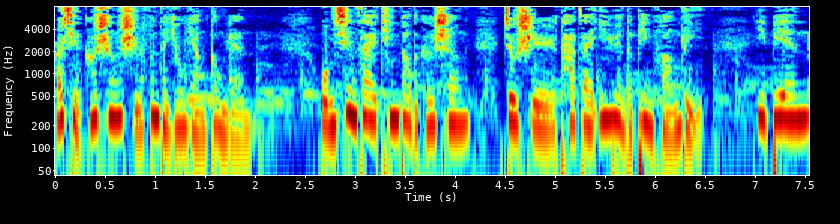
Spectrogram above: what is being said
而且歌声十分的悠扬动人。我们现在听到的歌声，就是他在医院的病房里，一边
